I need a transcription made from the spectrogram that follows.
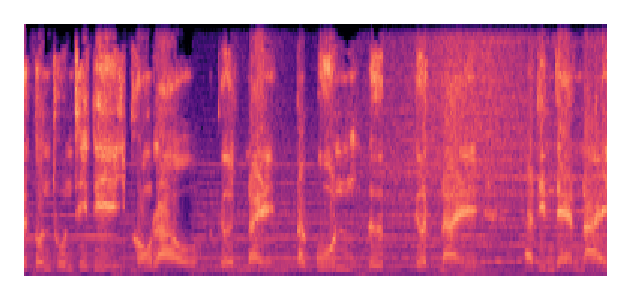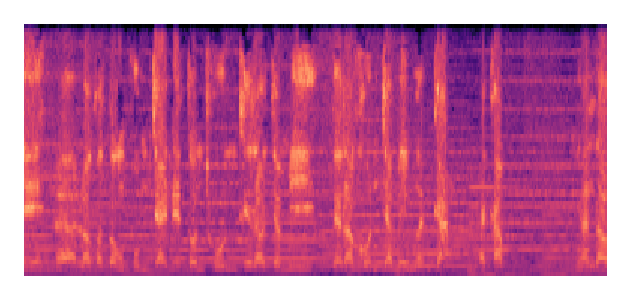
คือต้นทุนที่ดีของเราเกิดในตระกูลหรือเกิดในดินแดนไหนเอ่อเราก็ต้องภูมิใจในต้นทุนที่เราจะมีแต่ละคนจะไม่เหมือนกันนะครับงั้นเรา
